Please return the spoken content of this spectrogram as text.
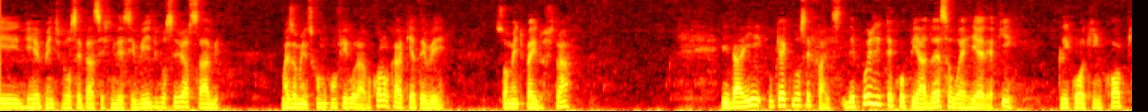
que de repente você está assistindo esse vídeo, você já sabe mais ou menos como configurar. Vou colocar aqui a TV somente para ilustrar. E daí, o que é que você faz? Depois de ter copiado essa URL aqui, clicou aqui em copy,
